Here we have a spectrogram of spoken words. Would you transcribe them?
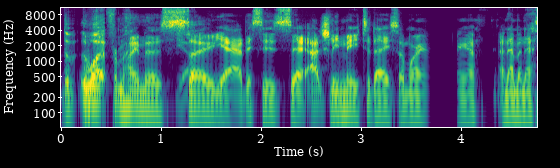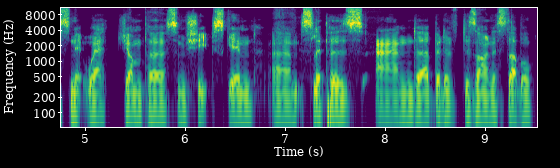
The, the, the work, work, from homers. Yeah. So yeah, this is uh, actually me today. So I'm wearing a, an M&S knitwear jumper, some sheepskin um, slippers, and a bit of designer stubble.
